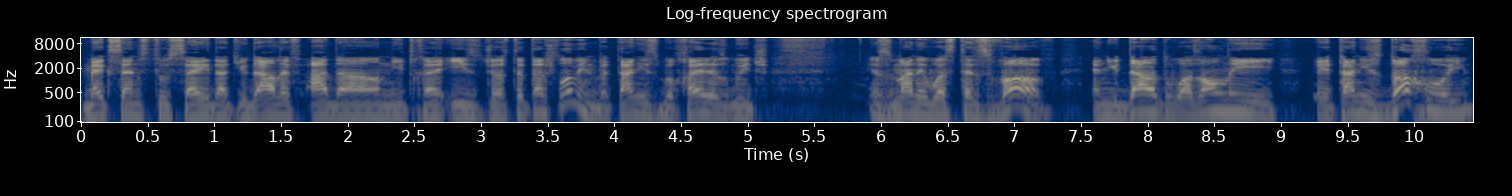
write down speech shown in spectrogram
makes sense to say that Yud Aleph Adar Nitre is just a Tashlomin, but Tanis Bucheres, which Zmano was Tezvav, and Yudalet was only a Tanis Dochui,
